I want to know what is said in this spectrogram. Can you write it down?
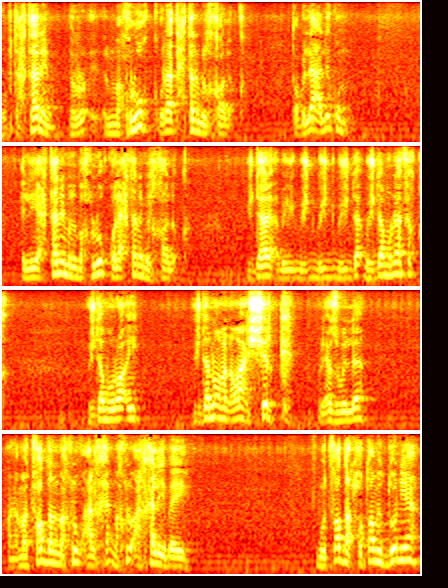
وبتحترم المخلوق ولا تحترم الخالق. طب بالله عليكم اللي يحترم المخلوق ولا يحترم الخالق. مش ده مش, مش, مش ده مش ده منافق؟ مش ده مرائي؟ مش ده نوع من أنواع الشرك؟ والعياذ بالله. ولما تفضل المخلوق على. مخلوق على الخالق يبقى إيه؟ وتفضل حطام الدنيا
